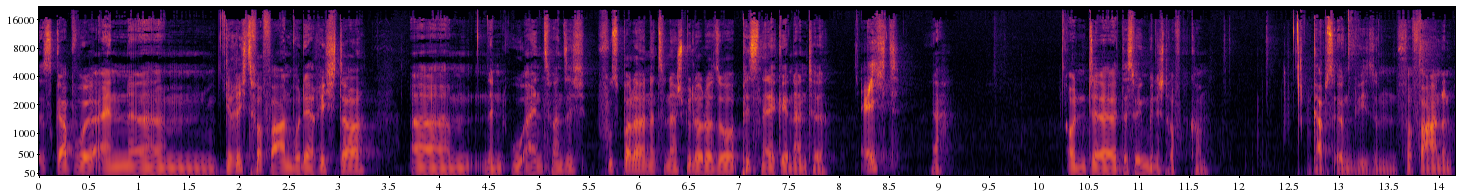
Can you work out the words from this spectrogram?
es gab wohl ein ähm, Gerichtsverfahren, wo der Richter ähm, einen U21-Fußballer, Nationalspieler oder so, Pissnelke nannte. Echt? Ja. Und äh, deswegen bin ich drauf gekommen. Gab es irgendwie so ein Verfahren und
